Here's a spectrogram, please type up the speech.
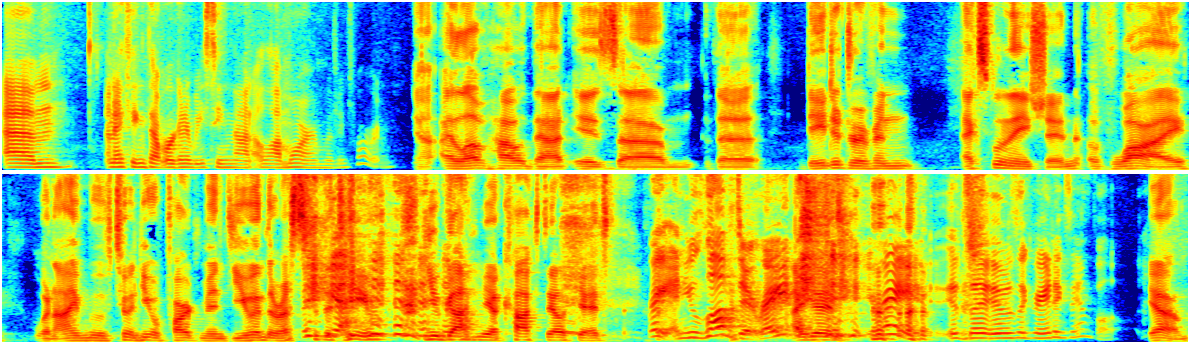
Um, and I think that we're going to be seeing that a lot more moving forward. Yeah, I love how that is um, the data driven explanation of why when I moved to a new apartment, you and the rest of the yeah. team, you got me a cocktail kit. Right, and you loved it, right? I did. right, it's a, it was a great example. Yeah,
